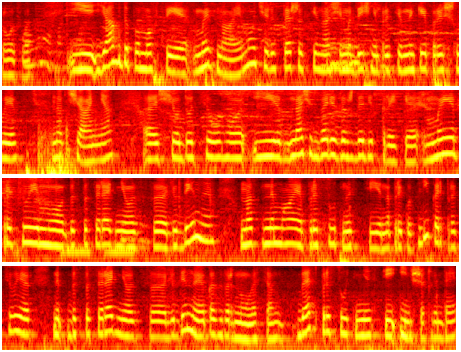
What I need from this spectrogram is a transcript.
розлад. І як допомогти, ми знаємо через те, що всі наші медичні працівники пройшли навчання щодо цього, і наші двері завжди відкриті. Ми працюємо безпосередньо з людиною. У нас немає присутності, наприклад, лікар працює безпосередньо з людиною, яка звернулася, без присутності інших людей.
